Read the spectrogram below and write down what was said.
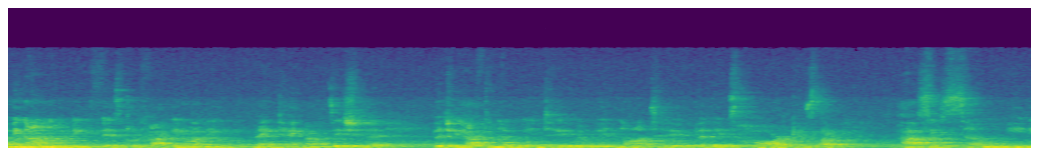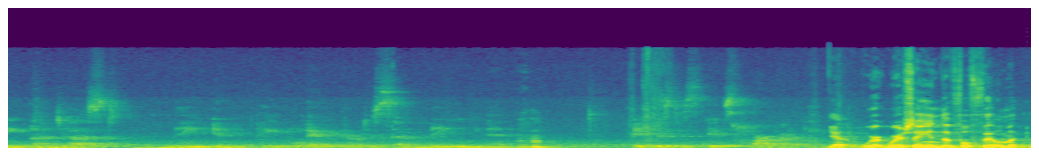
I mean, I don't even mean physically fight, you know, I mean, maintain my position, but, but you have to know when to and when not to. But it's hard, cause like, I see so many unjust, mean, and people, they're, they're just so mean, and Mhm. it just is, it's heartbreaking. Yeah, we're, seeing the fulfillment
